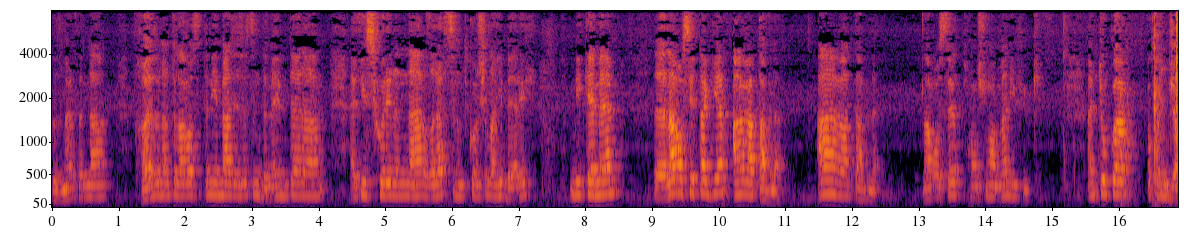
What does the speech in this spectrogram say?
تزمرت النار خاذنا أنت لاغوص تني ما عزيزة ندم اي مدارا اثي سكورين النار ظلات سنم تكونش الله يبارك. مي كمان لاغوسيت تاكير آغا طابلا آغا طابلا لاغوسيت فرانشمون مانيفيك. أن توكا كون جا.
